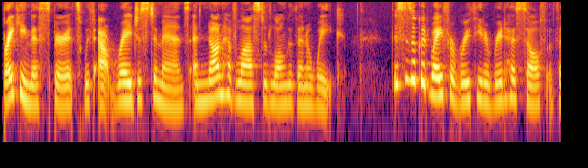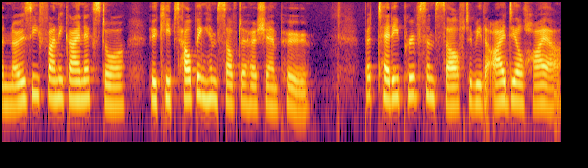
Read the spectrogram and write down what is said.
breaking their spirits with outrageous demands, and none have lasted longer than a week. This is a good way for Ruthie to rid herself of the nosy, funny guy next door who keeps helping himself to her shampoo. But Teddy proves himself to be the ideal hire.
